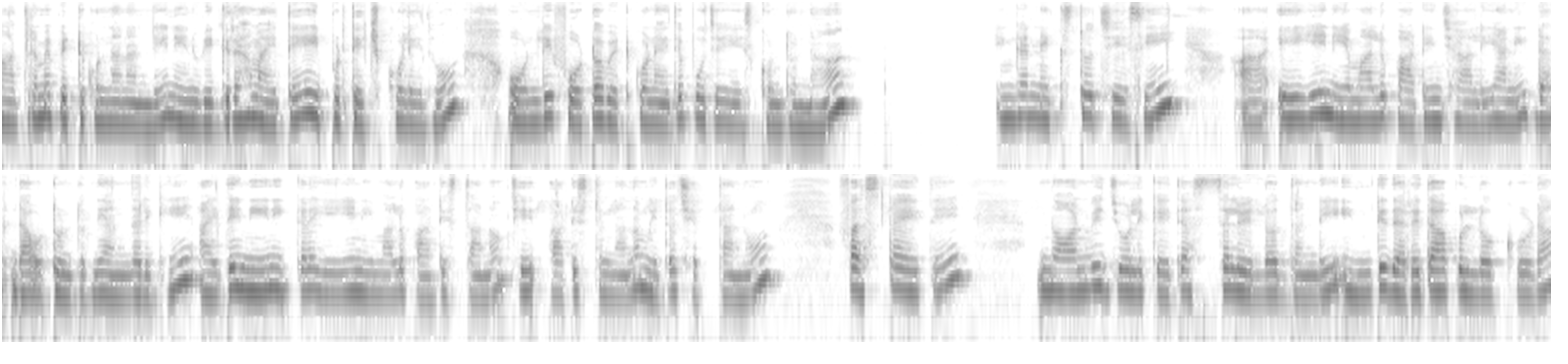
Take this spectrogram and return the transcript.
మాత్రమే పెట్టుకున్నానండి. నేను విగ్రహం అయితే ఇప్పుడు తెచ్చుకోలేదు. ఓన్లీ ఫోటో పెట్టుకొని అయితే పూజ చేసుకుంటున్నా. ఇంకా నెక్స్ట్ వచ్చేసి ఏ ఏ నియమాలు పాటించాలి అని డౌట్ ఉంటుంది అందరికీ. అయితే నేను ఇక్కడ ఏ ఏ నియమాలు పాటిస్తానో చే పాటిస్తున్నానో మీతో చెప్తాను. ఫస్ట్ అయితే నాన్ వెజ్ జోలికి అయితే అస్సలు వెళ్ళొద్దండి. ఇంటి దరిదాపుల్లో కూడా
